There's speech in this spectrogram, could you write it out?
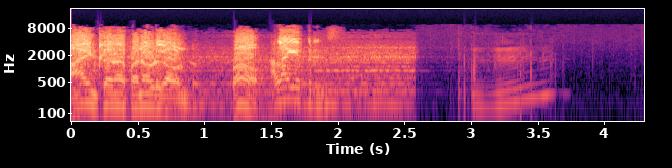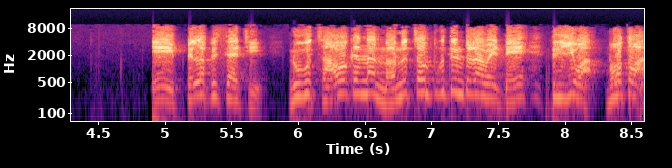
ఆ ఇంట్లోనే పనివుడిగా ఉండు. ఓ అలాగే ప్రిన్స్. ఏ పిల్ల పిశాచి నువ్వు చావకుండా నన్ను చంపుకు తింటున్నావేంటే? దియ్యవా పోతావా?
